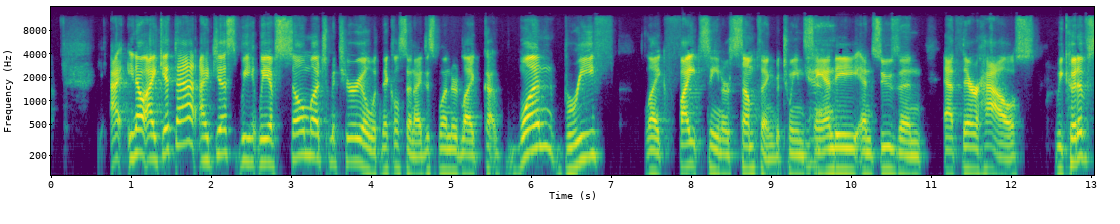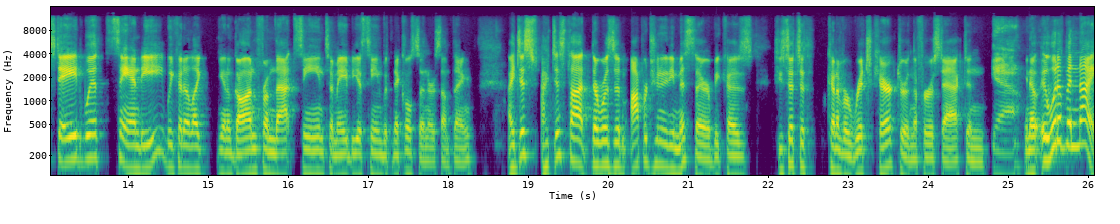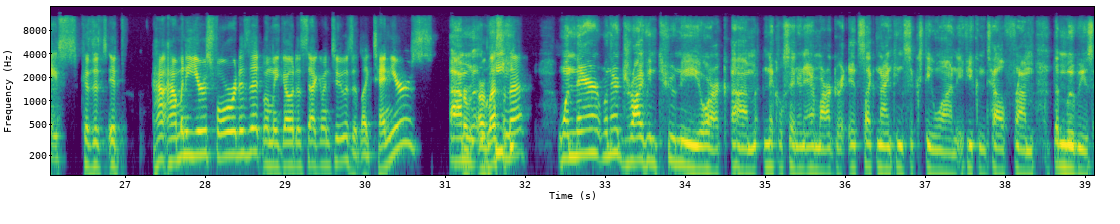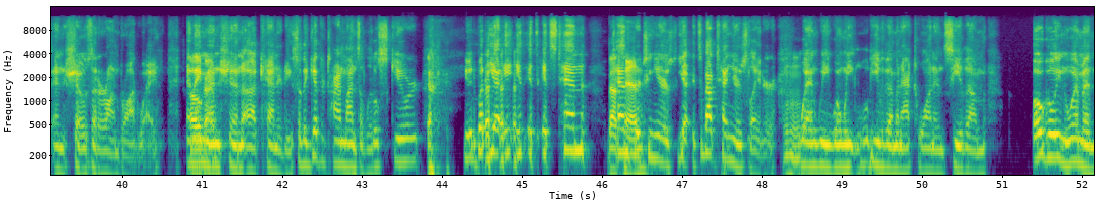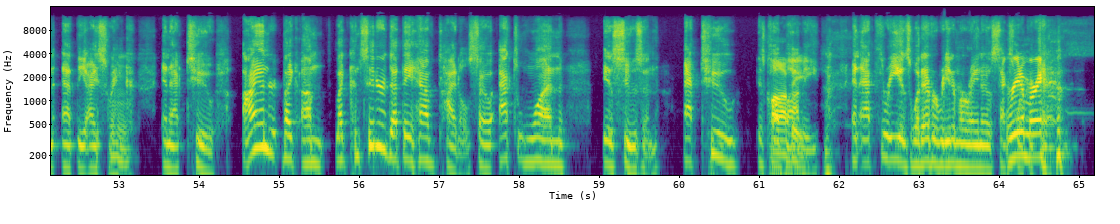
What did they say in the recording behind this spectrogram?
I, you know, I get that. I just we we have so much material with Nicholson. I just wondered, like, one brief like fight scene or something between yeah. Sandy and Susan at their house we could have stayed with Sandy. We could have like, you know, gone from that scene to maybe a scene with Nicholson or something. I just I just thought there was an opportunity missed there because she's such a kind of a rich character in the first act. And yeah, you know, it would have been nice because it's it how, how many years forward is it when we go to segment two? Is it like 10 years? Um, or, or less he, than that? When they're when they're driving through New York, um, Nicholson and Ann-Margret, it's like 1961, if you can tell from the movies and shows that are on Broadway. And okay. they mention uh, Kennedy, so they get their timelines a little skewed. but yeah, it, it, it's 10, 10, 10, 13 years. Yeah, it's about 10 years later mm-hmm. when we when we leave them in Act One and see them ogling women at the ice rink. Mm-hmm. In Act Two, I under like um like consider that they have titles. So Act One is Susan. Act Two is called Bobby, Bobby and Act Three is whatever Rita Moreno sex. Rita Moreno.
